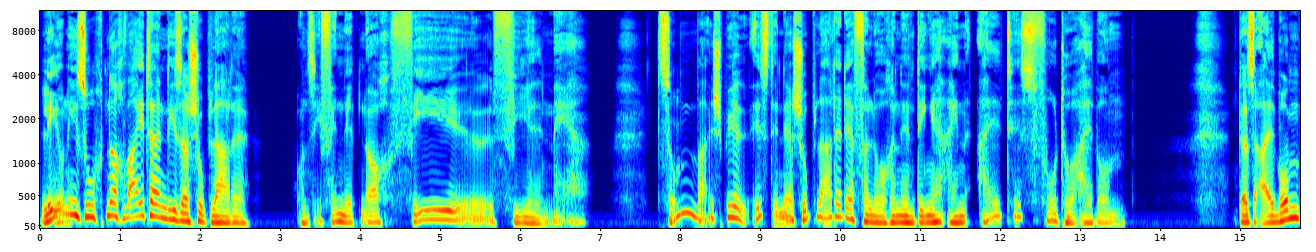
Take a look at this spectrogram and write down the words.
Leonie sucht noch weiter in dieser Schublade und sie findet noch viel, viel mehr. Zum Beispiel ist in der Schublade der verlorenen Dinge ein altes Fotoalbum. Das Album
